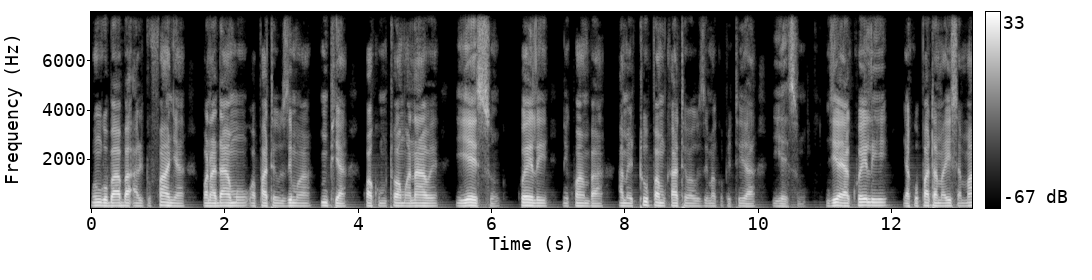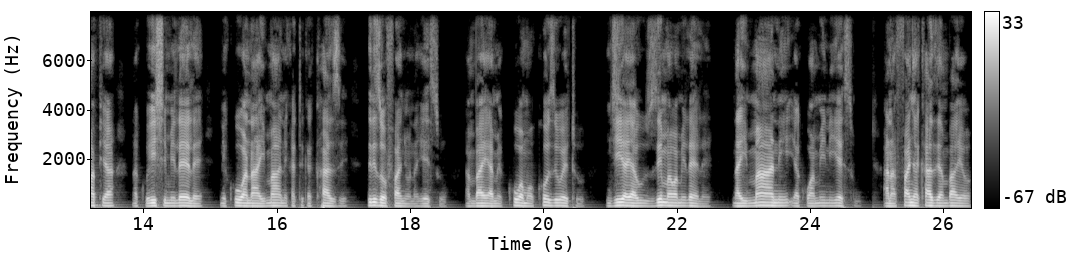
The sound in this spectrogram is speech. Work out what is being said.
Mungu baba alitufanya wanadamu wapate uzima mpya kwa kumtoa mwanawe yesu. Kweli ni kwamba ametupa mkate wa uzima kupitia yesu. Njia ya kweli ya kupata maisha mapya na kuishi milele ni kuwa na imani katika kazi zilizofanywa na yesu ambaye amekuwa mwokozi wetu njia ya uzima wa milele na imani ya kuamini yesu. Anafanya kazi ambayo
